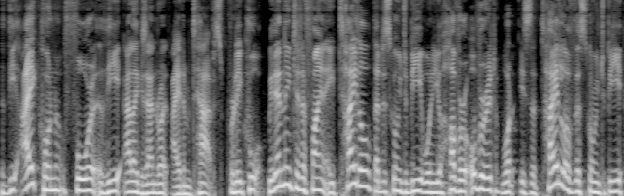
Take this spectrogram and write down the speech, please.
the icon for the Alexandrite item tabs. Pretty cool. We then need to define a title that is going to be when you hover over it, what is the title of this going to be?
